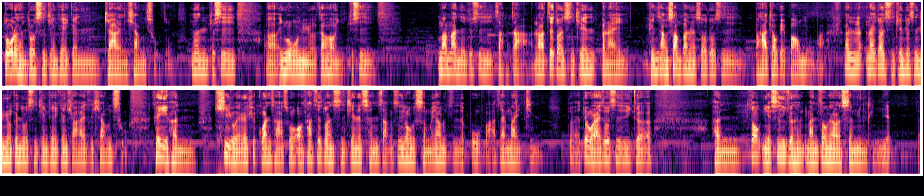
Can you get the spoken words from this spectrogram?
多了很多时间可以跟家人相处的。那就是呃，因为我女儿刚好也就是慢慢的就是长大，然后这段时间本来。平常上班的时候都是把它交给保姆嘛，那那那段时间就是你有更多时间可以跟小孩子相处，可以很细微的去观察说，哦，他这段时间的成长是用什么样子的步伐在迈进，对，对我来说是一个很重，也是一个很蛮重要的生命体验。对，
